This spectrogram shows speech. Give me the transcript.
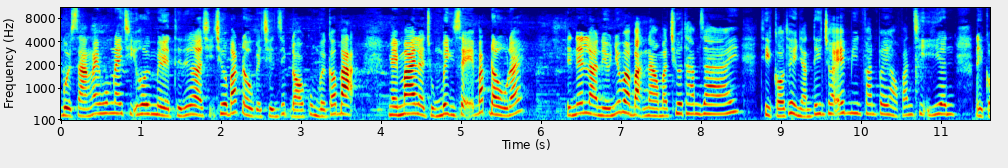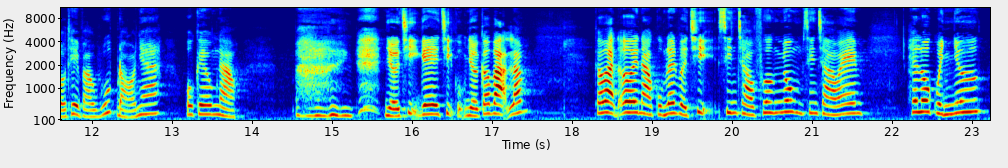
Buổi sáng ngày hôm nay chị hơi mệt Thế nên là chị chưa bắt đầu cái chiến dịch đó cùng với các bạn. Ngày mai là chúng mình sẽ bắt đầu đấy. Thế nên là nếu như mà bạn nào mà chưa tham gia ấy Thì có thể nhắn tin cho admin fanpage học văn chị Hiên Để có thể vào group đó nha. Ok không nào? Nhớ chị ghê, chị cũng nhớ các bạn lắm. Các bạn ơi, nào cùng lên với chị. Xin chào Phương Nhung, xin chào em. Hello Quỳnh Như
